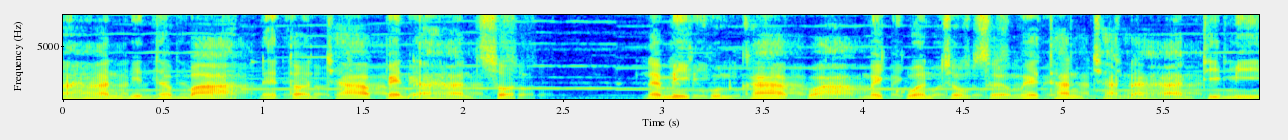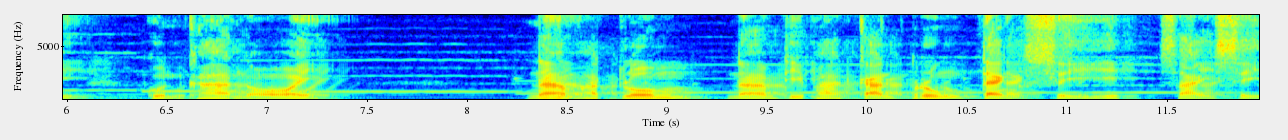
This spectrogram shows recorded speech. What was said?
อาหารบิณฑบาตในตอนเช้าเป็นอาหารสด และมีคุณค่ากว่าไม่ควรส่งเสริมให้ท่านฉันอาหารที่มีคุณค่าน้อย น้ำอัดลม น้ำที่ผ่านการปรุงแต่งสี ใส่สี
